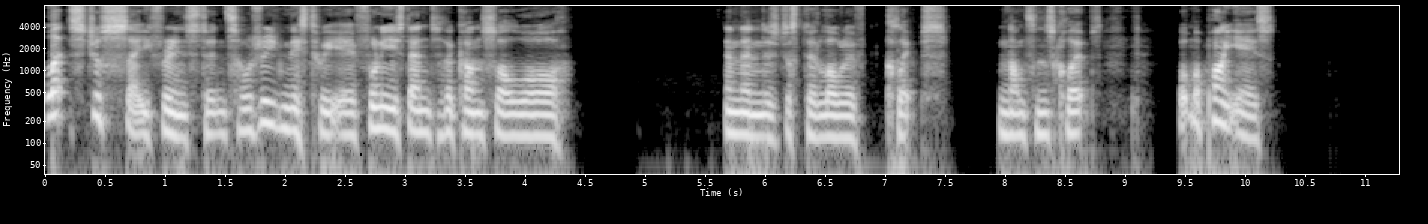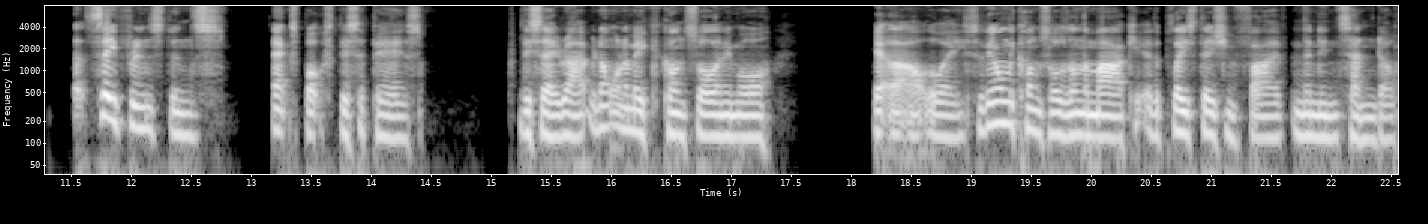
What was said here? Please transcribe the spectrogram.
let's just say, for instance, I was reading this tweet here funniest end to the console war. And then there's just a load of clips, nonsense clips. But my point is, let's say, for instance, Xbox disappears. They say, right, we don't want to make a console anymore. Get that out of the way. So the only consoles on the market are the PlayStation 5 and the Nintendo.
